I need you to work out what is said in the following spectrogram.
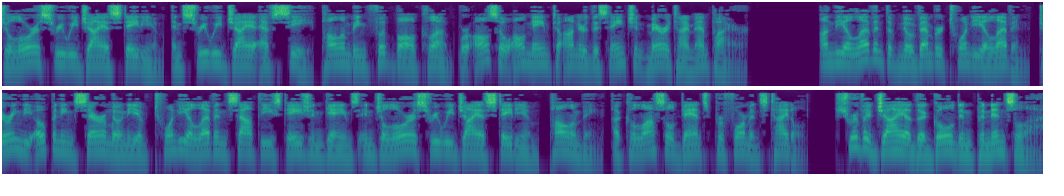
Gelora Sriwijaya Stadium, and Sriwijaya FC Palembang Football Club were also all named to honor this ancient maritime empire. On the 11th of November 2011, during the opening ceremony of 2011 Southeast Asian Games in Gelora Sriwijaya Stadium, Palembang, a colossal dance performance titled Srivijaya the Golden Peninsula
